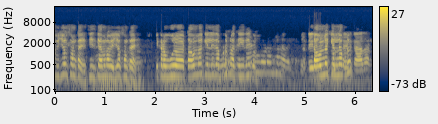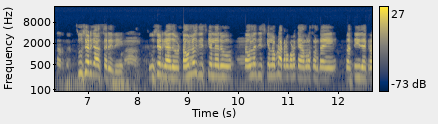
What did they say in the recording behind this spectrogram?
విజువల్స్ ఉంటాయి సీసీ కెమెరా విజువల్స్ ఉంటాయి. ఇక్కడ ఊరు టౌన్లోకి వెళ్ళేటప్పుడు ప్రతిదీ టౌన్లోకి వెళ్ళినప్పుడు సూసైడ్ కాదు సార్ ఇది. సూసైడ్ కాదు. టౌన్లోకి తీసుకెళ్ళారు టౌన్లో తీసుకెళ్ళినప్పుడు అక్కడ కూడా కెమెరాస్ ఉంటాయి. ప్రతి దగ్గర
